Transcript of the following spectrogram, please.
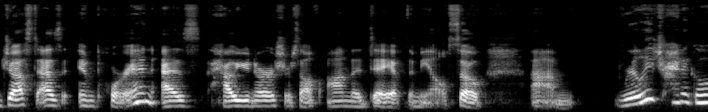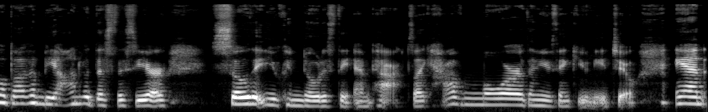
just as important as how you nourish yourself on the day of the meal. So, um, really try to go above and beyond with this this year so that you can notice the impact. Like, have more than you think you need to. And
